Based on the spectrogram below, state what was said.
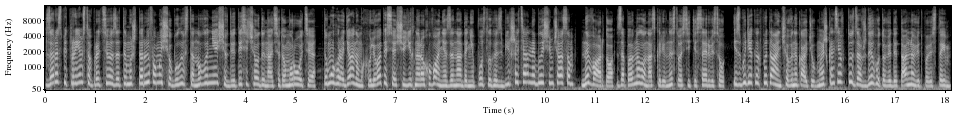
Зараз підприємство працює за тими ж тарифами, що були встановлені ще в 2011 році. Тому городянам хвилюватися, що їх нарахування за надані послуги збільшаться найближчим часом, не варто, запевнило нас керівництво сіті сервісу. Із будь-яких питань, що виникають у мешканців, тут завжди готові детально відповісти.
